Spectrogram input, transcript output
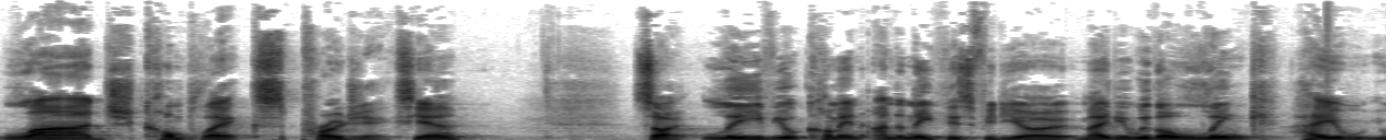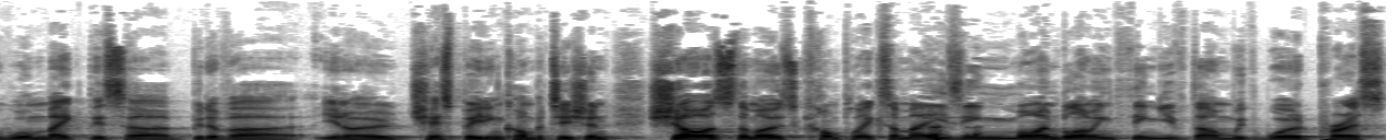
large, complex projects, yeah? So leave your comment underneath this video, maybe with a link. Hey, we'll make this a bit of a, you know, chest beating competition. Show us the most complex, amazing, mind blowing thing you've done with WordPress.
